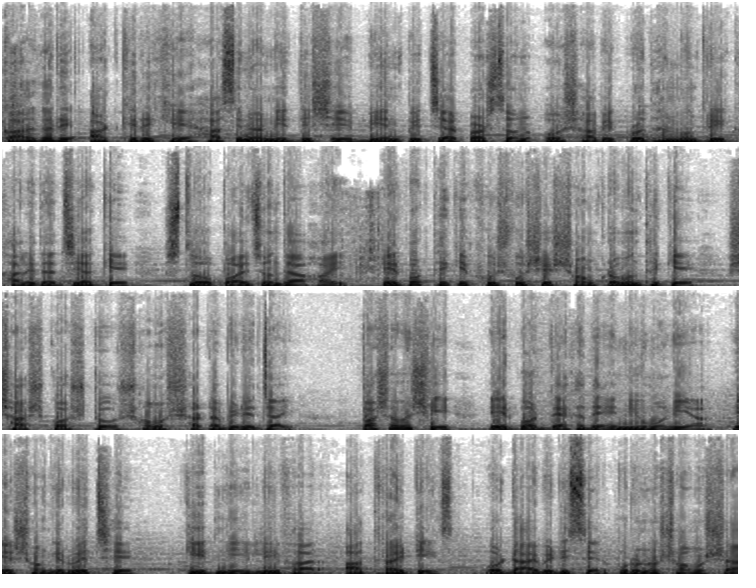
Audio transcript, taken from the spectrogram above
কারাগারে আটকে রেখে হাসিনার নির্দেশে বিএনপি চেয়ারপারসন ও সাবেক প্রধানমন্ত্রী খালেদা জিয়াকে স্লো পয়জন দেওয়া হয়। এরপর থেকে ফুসফুসের সংক্রমণ থেকে শ্বাসকষ্ট সমস্যাটা বেড়ে যায়। পাশাপাশি এরপর দেখা দেয় নিউমোনিয়া। এর সঙ্গে রয়েছে কিডনি, লিভার আর্থ্রাইটিক্স ও ডায়াবেটিসের পুরনো সমস্যা।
